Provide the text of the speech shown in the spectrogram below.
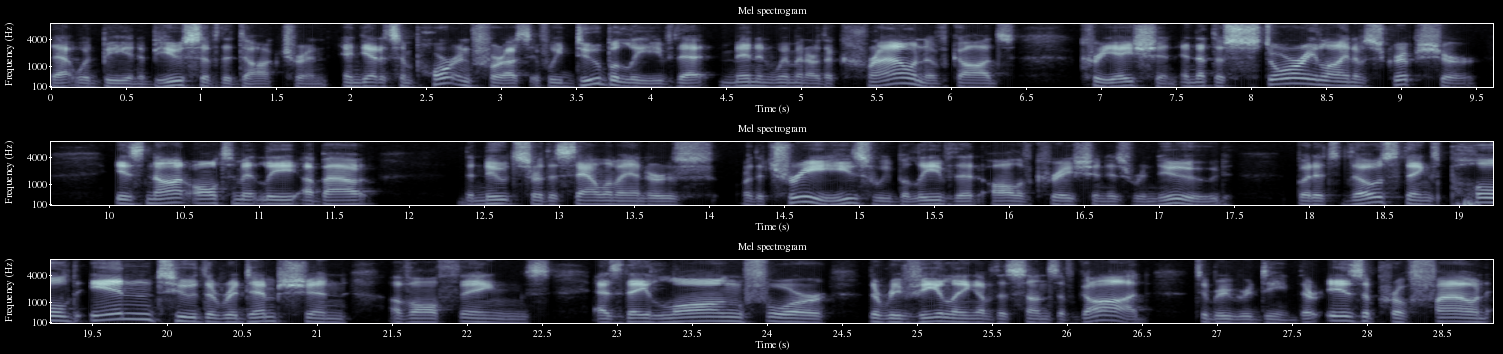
That would be an abuse of the doctrine. And yet it's important for us if we do believe that men and women are the crown of god's creation and that the storyline of scripture is not ultimately about the newts or the salamanders or the trees. We believe that all of creation is renewed, but it's those things pulled into the redemption of all things as they long for the revealing of the sons of God to be redeemed. There is a profound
